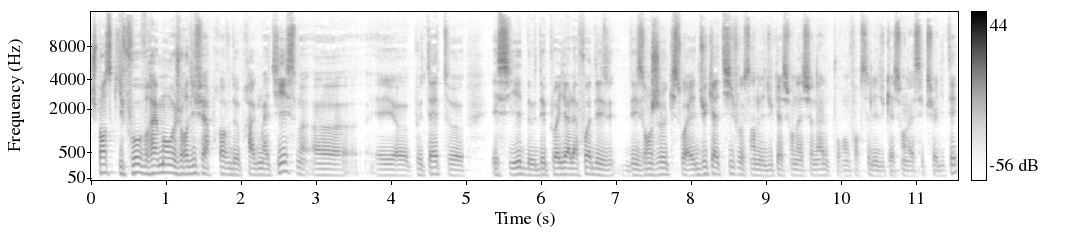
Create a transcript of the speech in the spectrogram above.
Je pense qu'il faut vraiment aujourd'hui faire preuve de pragmatisme et peut-être essayer de déployer à la fois des, des enjeux qui soient éducatifs au sein de l'éducation nationale pour renforcer l'éducation à la sexualité,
